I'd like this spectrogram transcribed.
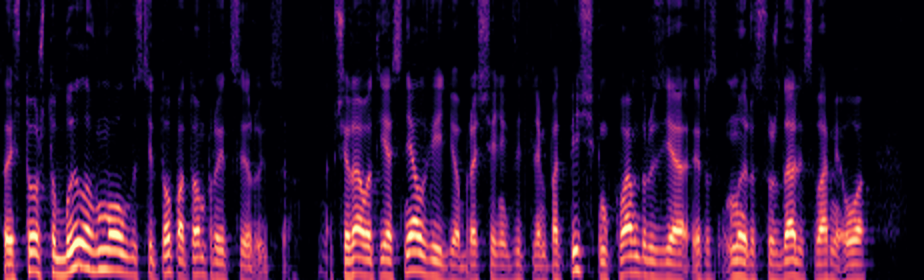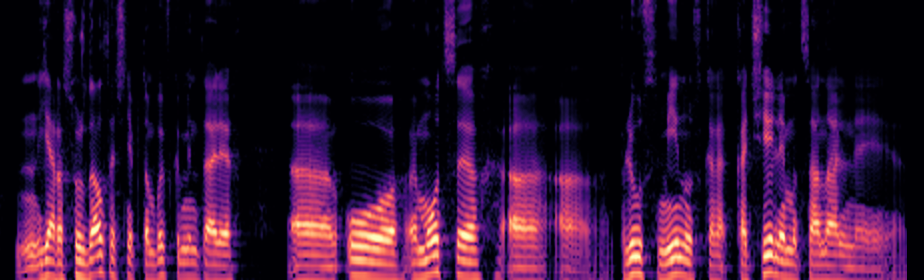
То есть то, что было в молодости, то потом проецируется. Вчера вот я снял видео обращение к зрителям подписчикам, к вам, друзья. Мы рассуждали с вами о... Я рассуждал, точнее, потом вы в комментариях, э, о эмоциях, плюс, минус, качели эмоциональные,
